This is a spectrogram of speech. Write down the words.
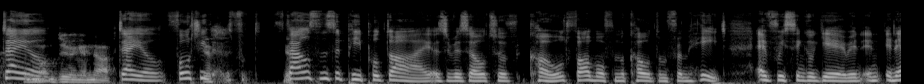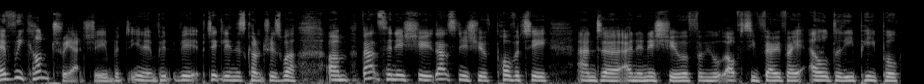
Dale, not doing enough. Dale, forty. Yes. Thousands of people die as a result of cold, far more from the cold than from heat, every single year in, in, in every country, actually, but you know, particularly in this country as well. Um, that's an issue. That's an issue of poverty and uh, and an issue of obviously very very elderly people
